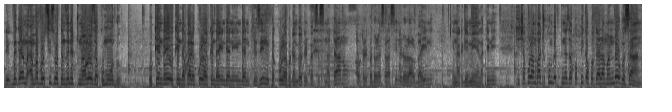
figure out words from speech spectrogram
ni gharama ambavyo sisi wa Tanzania tunaweza kumudu. Ukenda hii ukenda pale kula, ukenda Indian, Indian cuisine utakula hapo, utaambiwa utalipa elfu thelathini na tano au utalipa dola 30 dola 40, inategemea, lakini ni chakula ambacho kumbe tunaweza kupika kwa gharama ndogo sana.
